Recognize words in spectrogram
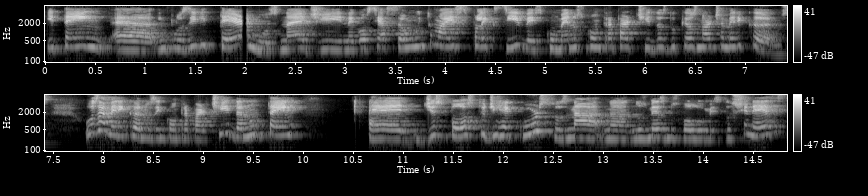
e tem, é, inclusive, termos né, de negociação muito mais flexíveis, com menos contrapartidas do que os norte-americanos. Os americanos, em contrapartida, não têm é, disposto de recursos na, na, nos mesmos volumes dos chineses.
